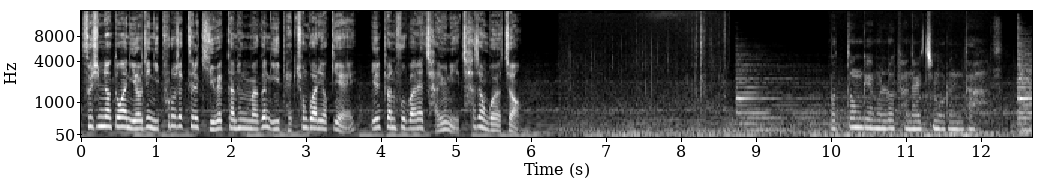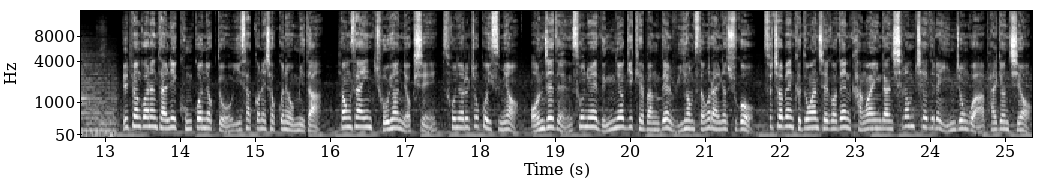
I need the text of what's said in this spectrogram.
수십 년 동안 이어진 이 프로젝트를 기획한 흑막은 이 백총괄이었기에 1편 후반에 자윤이 찾아온 거였죠. 어떤 괴물로 변할지 모른다. 1편과는 달리 공권력도 이 사건에 접근해 옵니다. 형사인 조현 역시 소녀를 쫓고 있으며 언제든 소녀의 능력이 개방될 위험성을 알려주고 수첩엔 그동안 제거된 강화인간 실험체들의 인종과 발견 지역,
